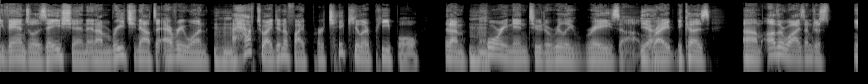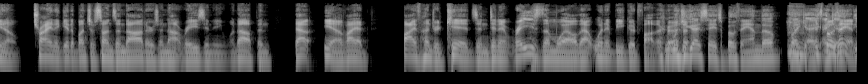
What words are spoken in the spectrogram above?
evangelization and I'm reaching out to everyone, Mhm. I have to identify particular people that I'm Mhm. pouring into to really raise up, Yeah. right? Because um, otherwise, I'm just you know trying to get a bunch of sons and daughters and not raising anyone up. And that you know, if I had 500 kids and didn't raise them well, that wouldn't be good father. Would you guys say it's both and though? Like, I, It's I both guess and,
